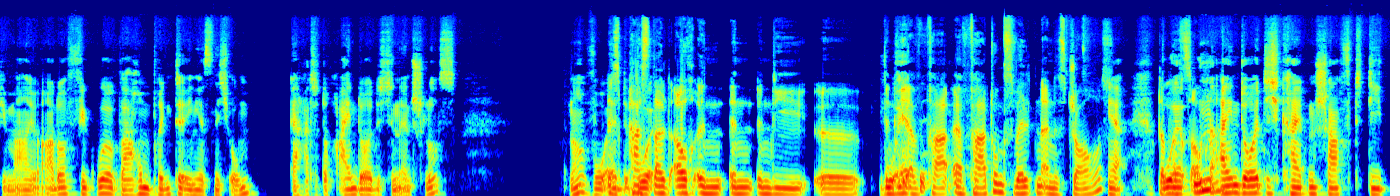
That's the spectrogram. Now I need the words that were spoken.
die Mario Adolf-Figur, warum bringt er ihn jetzt nicht um? Er hatte doch eindeutig den Entschluss. Ne, wo Es er, passt wo, halt auch in, in, in die, äh, in die er- Erfa Erwartungswelten eines Genres. Ja, Da wo er ne? Uneindeutigkeiten schafft, die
